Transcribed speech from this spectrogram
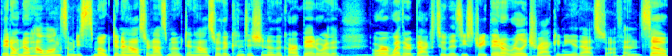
They don't know how long somebody smoked in a house or not smoked in a house or the condition of the carpet or the or whether it backs to a busy street. They don't really track any of that stuff. And so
